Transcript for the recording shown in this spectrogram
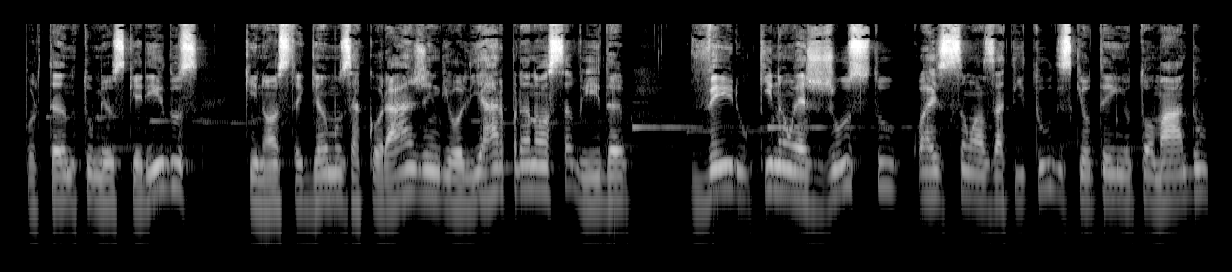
Portanto, meus queridos, que nós tenhamos a coragem de olhar para a nossa vida, ver o que não é justo, quais são as atitudes que eu tenho tomado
